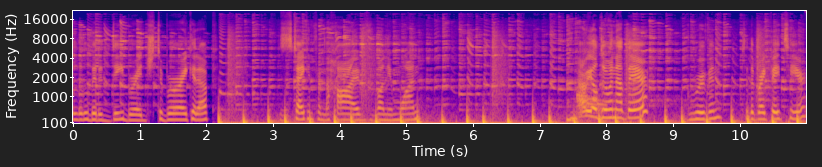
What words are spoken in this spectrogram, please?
Like a little bit of dBridge to break it up. This is taken from the Hive, Volume 1. How are y'all doing out there? Grooving to the breakbeats here?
